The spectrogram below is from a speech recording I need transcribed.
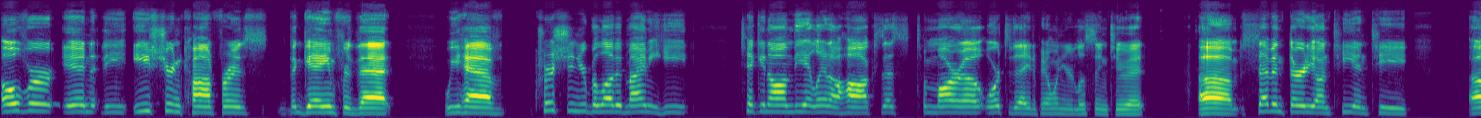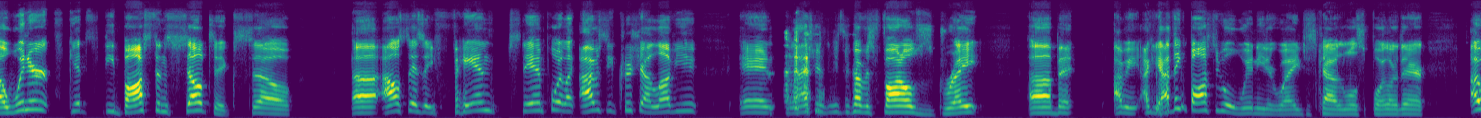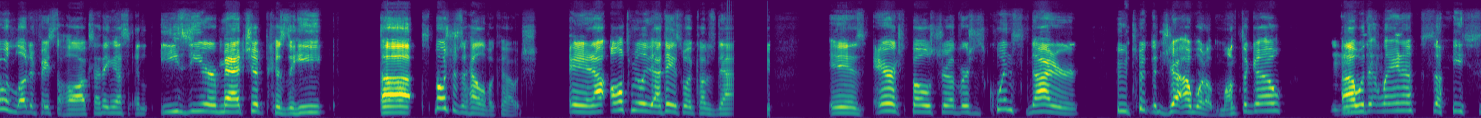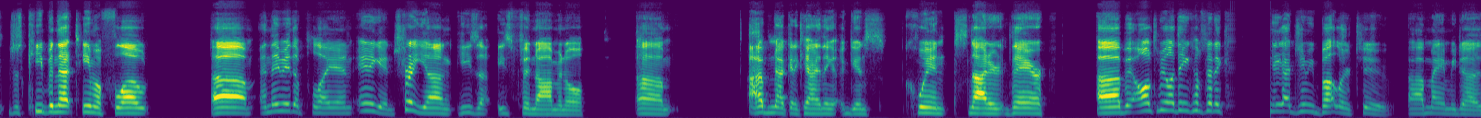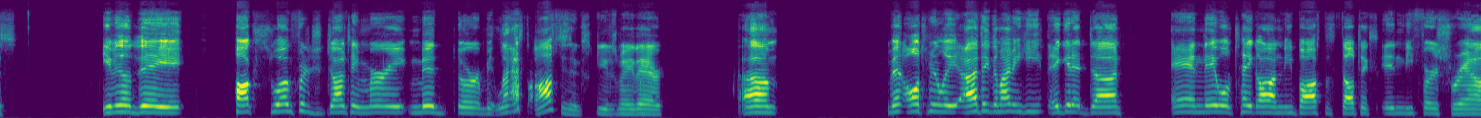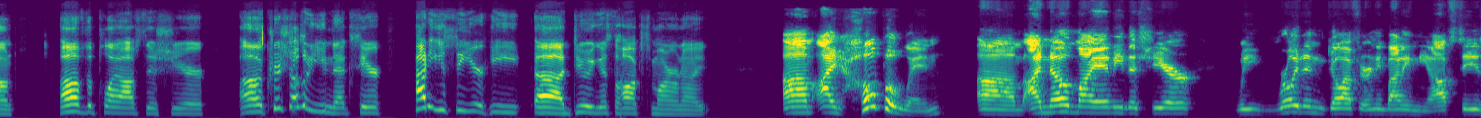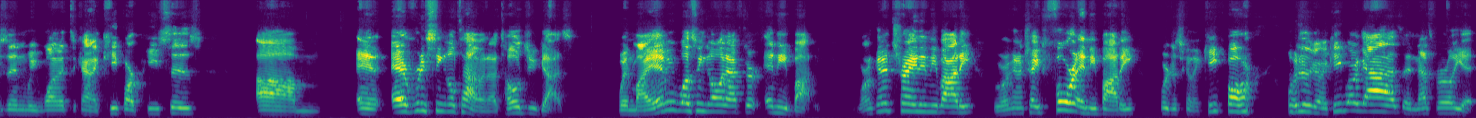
over in the Eastern Conference. The game for that we have Christian, your beloved Miami Heat, taking on the Atlanta Hawks. That's tomorrow or today, depending on when you're listening to it. Um, 7:30 on TNT. Uh, winner gets the Boston Celtics. So uh, I'll say as a fan standpoint, like obviously Christian, I love you, and last year's Eastern Conference Finals was great. Uh, but I mean, I, I think Boston will win either way. Just kind of a little spoiler there. I would love to face the Hawks. I think that's an easier matchup because the Heat. Uh, Spoelstra's a hell of a coach, and ultimately, I think it's what it comes down to is Erik Spoelstra versus Quin Snyder, who took the job what a month ago mm-hmm. uh, with Atlanta. So he's just keeping that team afloat. Um, and they made the play in. And again, Trae Young, he's a he's phenomenal. Um, I'm not going to count anything against Quin Snyder there. Uh, but ultimately, I think it comes down to they got Jimmy Butler too. Uh, Miami does, even though the Hawks swung for Dejounte Murray mid or last offseason, excuse me. There, um, but ultimately, I think the Miami Heat they get it done, and they will take on the Boston Celtics in the first round of the playoffs this year. Uh, Chris, I'll go to you next here. How do you see your Heat uh, doing against the Hawks tomorrow night? Um, I hope a win. Um, I know Miami this year we really didn't go after anybody in the offseason. We wanted to kind of keep our pieces. Um, and every single time, and I told you guys, when Miami wasn't going after anybody, we weren't going to trade anybody. We weren't going to trade for anybody. We're just going to keep our we're just going to keep our guys, and that's really it.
